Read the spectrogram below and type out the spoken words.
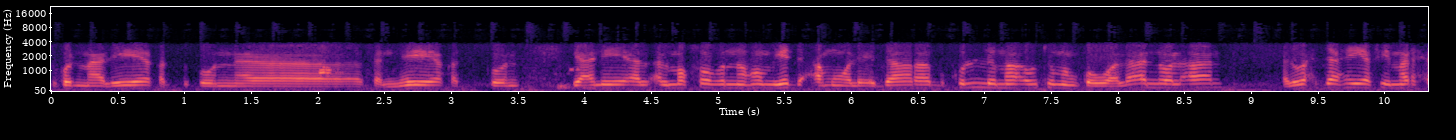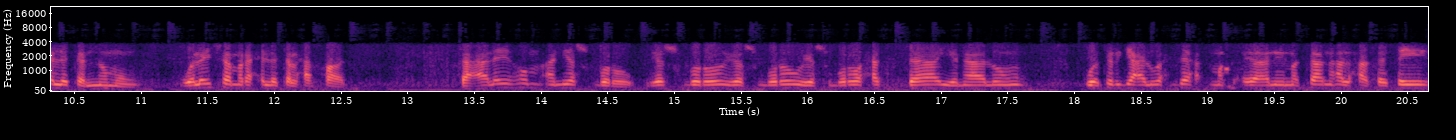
تكون مالية قد تكون آه، فنية قد تكون يعني ال- المفروض أنهم يدعموا الإدارة بكل ما أوتوا من قوة لأنه الآن الوحدة هي في مرحلة النمو وليس مرحلة الحصاد فعليهم أن يصبروا يصبروا يصبروا يصبروا حتى ينالوا وترجع الوحدة يعني مكانها الحقيقي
